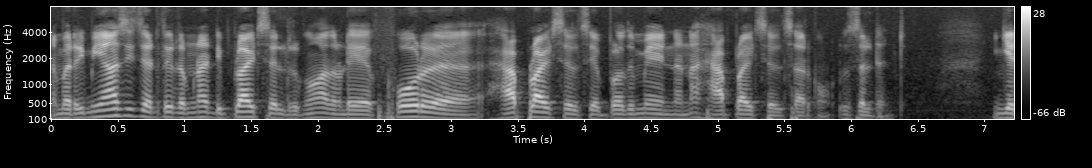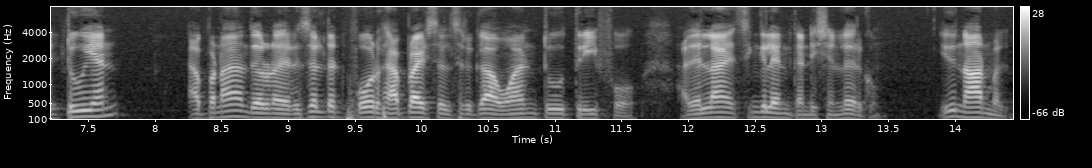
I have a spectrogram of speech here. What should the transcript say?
நம்ம ரிமியாசிஸ் எடுத்துக்கிட்டோம்னா டிப்ளாய்ட் செல் இருக்கும். அதனுடைய ஃபோர் ஹேப்ளாய்ட் செல்ஸ் எப்போதுமே என்னென்னா ஹேப்ளாய்ட் செல்ஸாக இருக்கும் ரிசல்டன்ட் இங்கே டூ என் அப்போனா இதோட ரிசல்டன்ட் ஃபோர் ஹேப்ளாய்ட் செல்ஸ் இருக்கா? ஒன் டூ த்ரீ ஃபோர் அதெல்லாம் சிங்கிள் என் கண்டிஷனில் இருக்கும். இது நார்மல்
